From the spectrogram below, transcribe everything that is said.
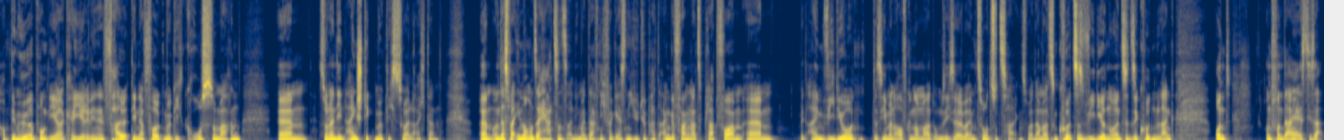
auf dem Höhepunkt ihrer Karriere den, Fall, den Erfolg möglichst groß zu machen, ähm, sondern den Einstieg möglichst zu erleichtern. Ähm, und das war immer unser Herzensanliegen. Man darf nicht vergessen, YouTube hat angefangen als Plattform ähm, mit einem Video, das jemand aufgenommen hat, um sich selber im Zoo zu zeigen. Es war damals ein kurzes Video, 19 Sekunden lang. Und, und von daher ist diese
